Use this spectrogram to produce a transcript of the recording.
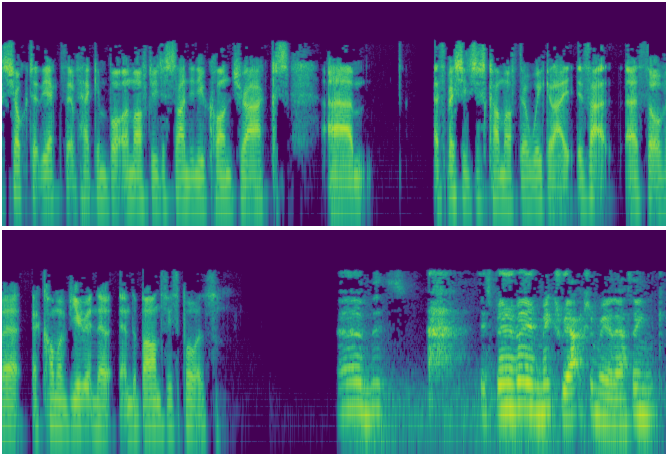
shocked at the exit of Heckingbottom after he just signed a new contract. Um, especially just come after a week. Is that uh, sort of a, a, common view in the in the Barnsley supporters? Um, it's it's been a very mixed reaction, really. I think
